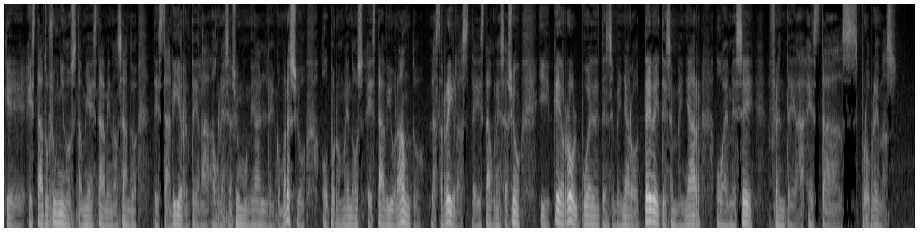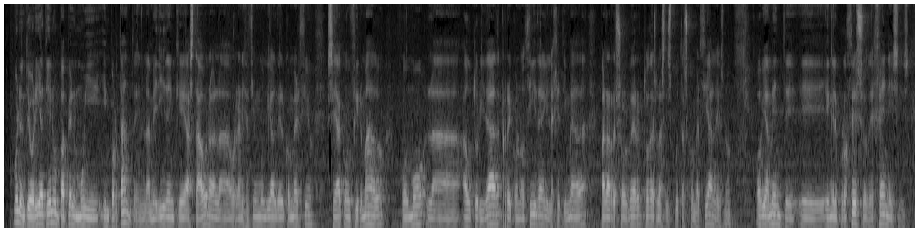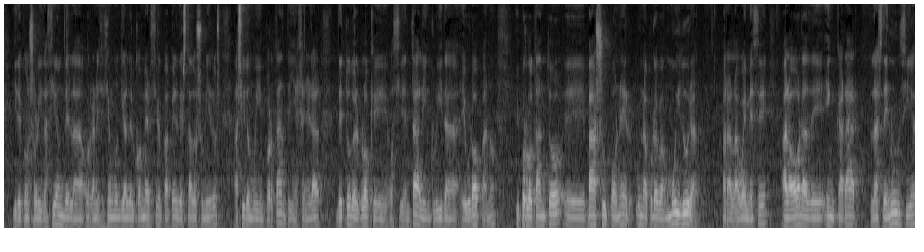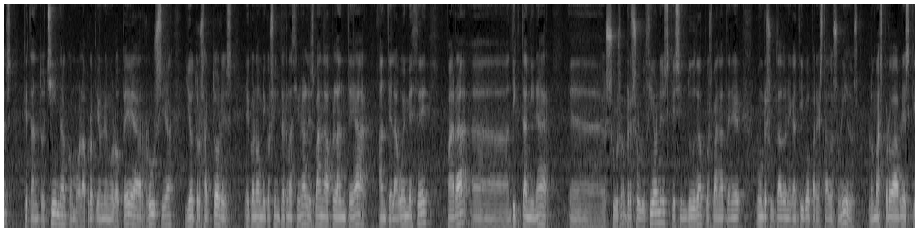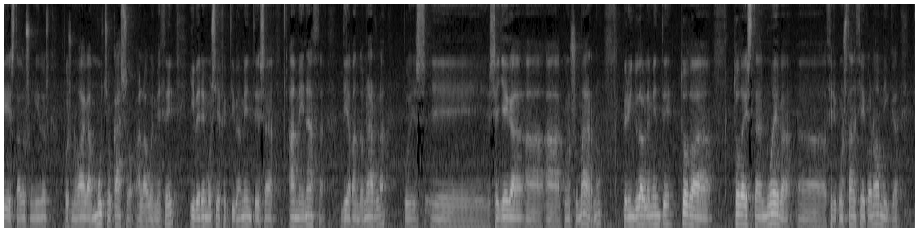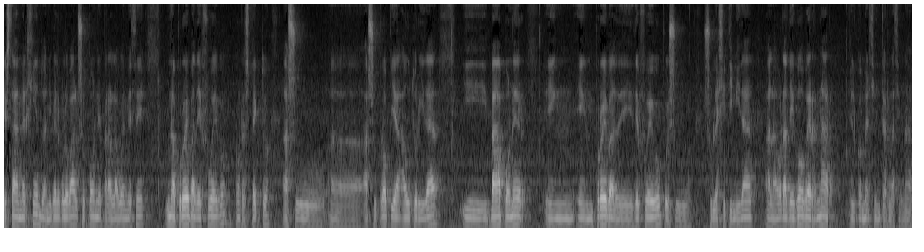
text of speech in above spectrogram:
que Estados Unidos también está amenazando de salir de la Organización Mundial de Comercio o por lo menos está violando las reglas de esta organización y qué rol puede desempeñar o debe desempeñar OMC frente a estos problemas. Bueno, en teoría tiene un papel muy importante en la medida en que hasta ahora la Organización Mundial del Comercio se ha confirmado como la autoridad reconocida y legitimada para resolver todas las disputas comerciales. Obviamente, eh, en el proceso de génesis y de consolidación de la Organización Mundial del Comercio, el papel de Estados Unidos ha sido muy importante y en general de todo el bloque occidental, incluida Europa, y por lo tanto eh, va a suponer una prueba muy dura para la OMC a la hora de encarar las denuncias que tanto China como la propia Unión Europea, Rusia y otros actores económicos internacionales van a plantear ante la OMC para eh, dictaminar eh, sus resoluciones que sin duda pues van a tener un resultado negativo para Estados Unidos. Lo más probable es que Estados Unidos pues no haga mucho caso a la OMC y veremos si efectivamente esa amenaza de abandonarla pues eh, se llega a, consumar, ¿no? Pero indudablemente toda, toda esta nueva ah, circunstancia económica que está emergiendo a nivel global supone para la OMC una prueba de fuego con respecto a su, a su propia autoridad y va a poner en, en prueba de, de, fuego pues su, su, legitimidad a la hora de gobernar el comercio internacional.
